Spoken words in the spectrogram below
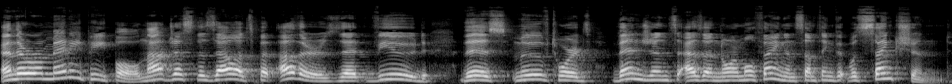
And there were many people, not just the zealots, but others that viewed this move towards vengeance as a normal thing and something that was sanctioned.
